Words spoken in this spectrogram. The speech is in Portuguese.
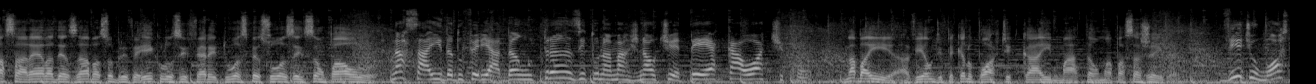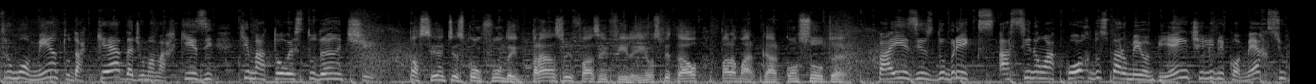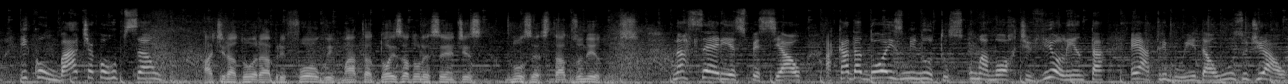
Passarela desaba sobre veículos e fere duas pessoas em São Paulo. Na saída do feriadão, o trânsito na Marginal Tietê é caótico. Na Bahia, avião de pequeno porte cai e mata uma passageira. Vídeo mostra o momento da queda de uma marquise que matou estudante. Pacientes confundem prazo e fazem fila em hospital para marcar consulta. Países do BRICS assinam acordos para o meio ambiente, livre comércio e combate à corrupção. Atirador abre fogo e mata dois adolescentes nos Estados Unidos. Na série especial, a cada dois minutos, uma morte violenta é atribuída ao uso de álcool.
